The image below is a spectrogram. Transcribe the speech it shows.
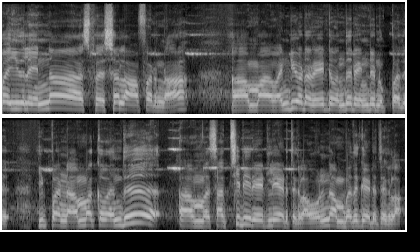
இப்போ இதில் என்ன ஸ்பெஷல் ஆஃபர்னா வண்டியோட ரேட்டு வந்து ரெண்டு முப்பது. இப்போ நமக்கு வந்து சப்சிடி ரேட்லேயே எடுத்துக்கலாம். ஒன்று ஐம்பதுக்கு எடுத்துக்கலாம்.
